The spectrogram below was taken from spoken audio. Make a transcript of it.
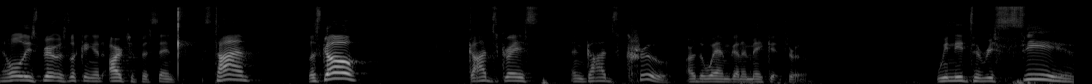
the Holy Spirit was looking at Archippus, saying, It's time, let's go. God's grace and God's crew are the way I'm going to make it through. We need to receive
